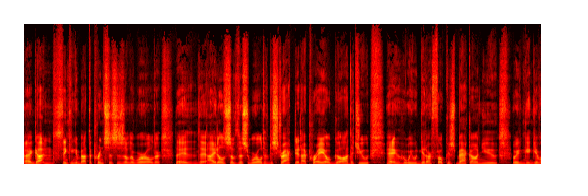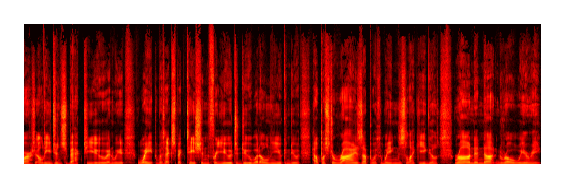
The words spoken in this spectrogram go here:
uh, gotten thinking about the princesses of the world or they the idols of this world have distracted. I pray, oh God, that you, hey, we would get our focus back on you. We'd give our allegiance back to you, and we wait with expectation for you to do what only you can do. Help us to rise up with wings like eagles, run and not grow weary.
